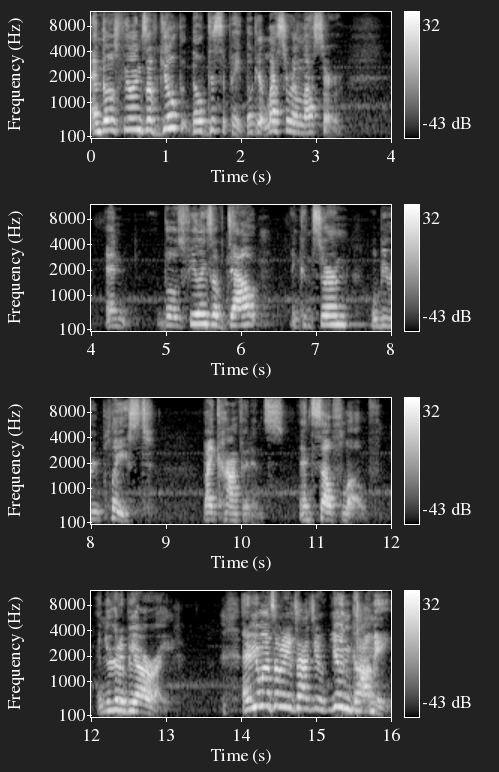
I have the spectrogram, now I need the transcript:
And those feelings of guilt, they'll dissipate. They'll get lesser and lesser. And those feelings of doubt and concern will be replaced by confidence and self-love. And you're going to be alright. And if you want somebody to talk to, you you can call me.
